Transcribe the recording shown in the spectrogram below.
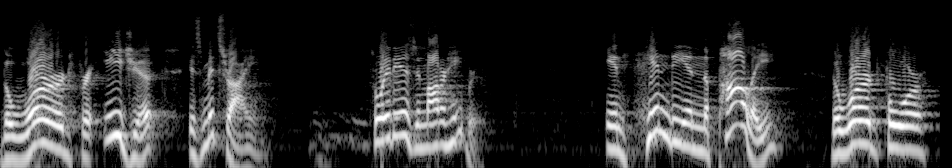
the word for Egypt is Mitzrayim. That's what it is in modern Hebrew. In Hindi and Nepali, the word for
